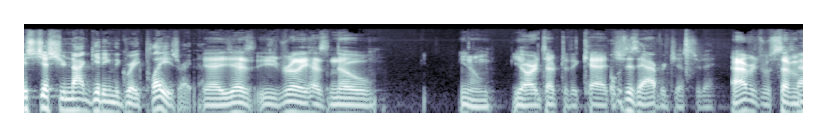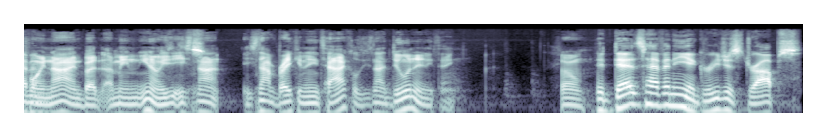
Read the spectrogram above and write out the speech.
It's just you're not getting the great plays right now. Yeah, he has he really has no, you know, yards after the catch. What was his average yesterday? Average was 7.9, but I mean, you know, he, he's not he's not breaking any tackles. He's not doing anything. So, Did Dez have any egregious drops?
